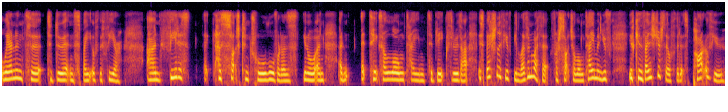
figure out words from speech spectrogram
learning to to do it in spite of the fear, and fear is has such control over us, you know, and and it takes a long time to break through that, especially if you've been living with it for such a long time and you've you've convinced yourself that it's part of you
